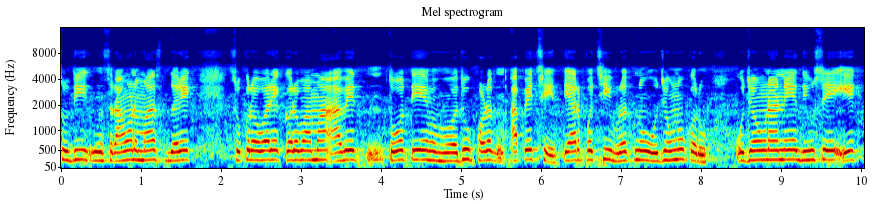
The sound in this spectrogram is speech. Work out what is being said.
સુધી શ્રાવણ માસ દરેક શુક્રવારે કરવામાં આવે તો તે વધુ ફળ આપે છે. ત્યાર પછી વ્રતનું ઉજવણું કરવું ઉજવણાને દિવસે એક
